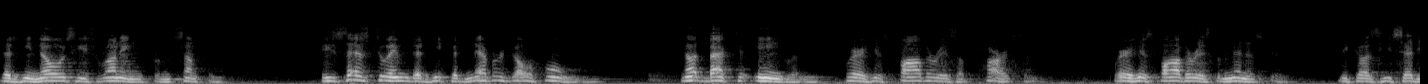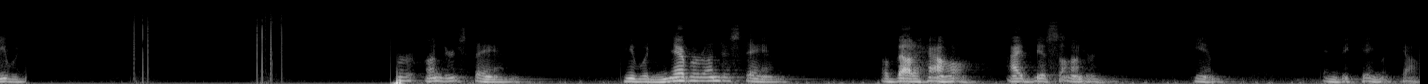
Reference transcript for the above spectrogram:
that he knows he's running from something, he says to him that he could never go home not back to England, where his father is a parson, where his father is the minister, because he said he would never understand. He would never understand about how I dishonored him and became a coward.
